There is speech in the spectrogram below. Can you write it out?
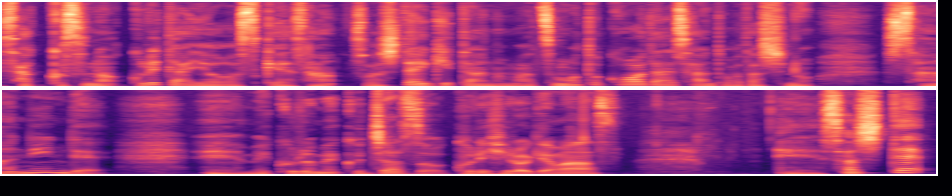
サックスの栗田洋介さん、そしてギターの松本光大さんと私の3人で、えー、めくるめくジャズを繰り広げます。えー、そして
